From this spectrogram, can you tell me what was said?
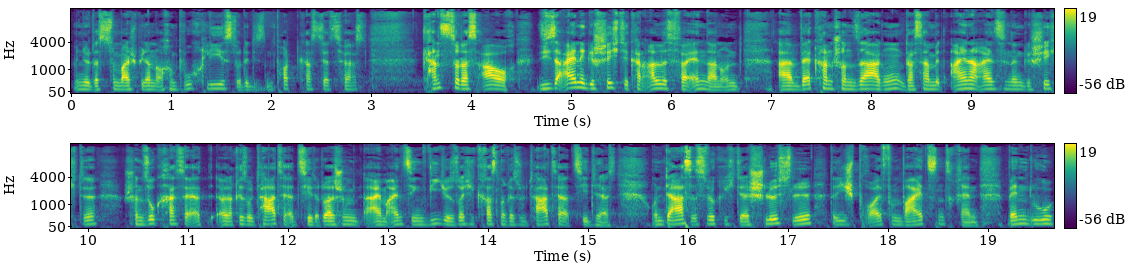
wenn du das zum Beispiel dann auch im Buch liest oder diesen Podcast jetzt hörst, kannst du das auch. Diese eine Geschichte kann alles verändern und äh, wer kann schon sagen, dass er mit einer einzelnen Geschichte schon so krasse er äh, Resultate erzielt oder schon mit einem einzigen Video solche krassen Resultate erzielt hast. Und das ist wirklich der Schlüssel, der die Spreu vom Weizen trennt. Wenn du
